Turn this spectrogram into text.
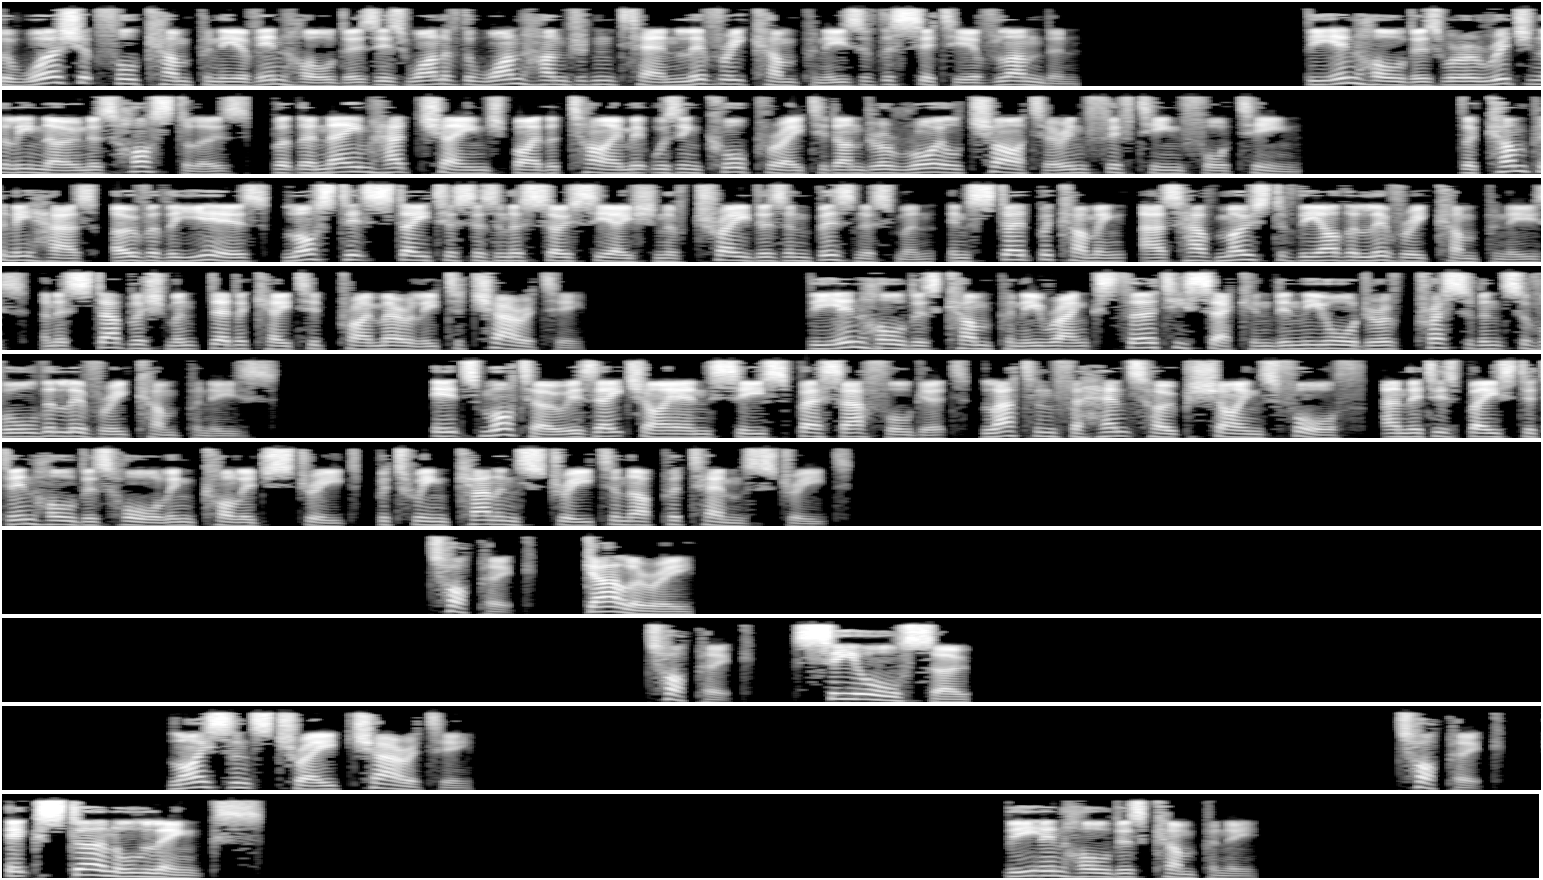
The Worshipful Company of Innholders is one of the 110 livery companies of the City of London. The Innholders were originally known as Hostelers, but their name had changed by the time it was incorporated under a royal charter in 1514. The company has, over the years, lost its status as an association of traders and businessmen, instead becoming, as have most of the other livery companies, an establishment dedicated primarily to charity. The Innholders Company ranks 32nd in the order of precedence of all the livery companies. Its motto is Hinc Spes Affulget, Latin for Hence Hope Shines Forth, and it is based at Innholders Hall in College Street, between Cannon Street and Upper Thames Street. Gallery Topic. See also. Licensed trade charity. Topic. External links. The Innholders Company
